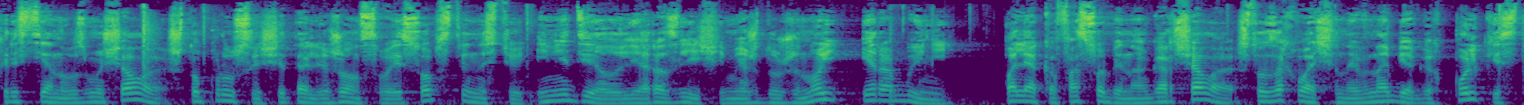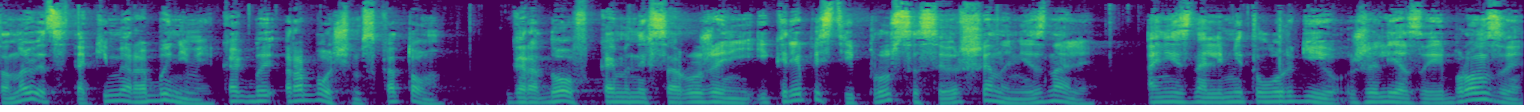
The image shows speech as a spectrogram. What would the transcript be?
Христиан возмущало, что прусы считали жен своей собственностью и не делали различий между женой и рабыней. Поляков особенно огорчало, что захваченные в набегах польки становятся такими рабынями, как бы рабочим скотом. Городов, каменных сооружений и крепостей пруссы совершенно не знали. Они знали металлургию, железо и бронзы,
